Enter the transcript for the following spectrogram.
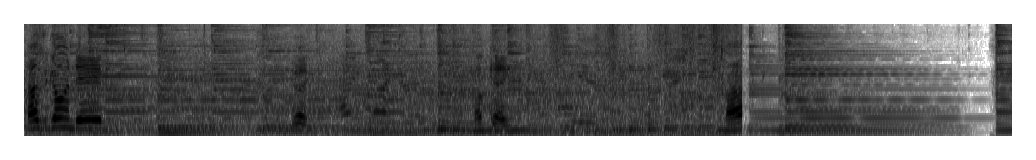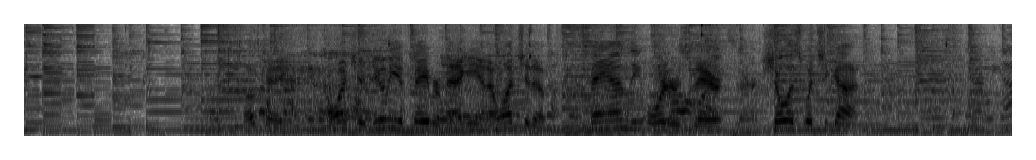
How's it going, Dave? Good. Okay. Okay, I want you to do me a favor, Maggie, and I want you to fan the orders there. Show us what you got. There we go.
